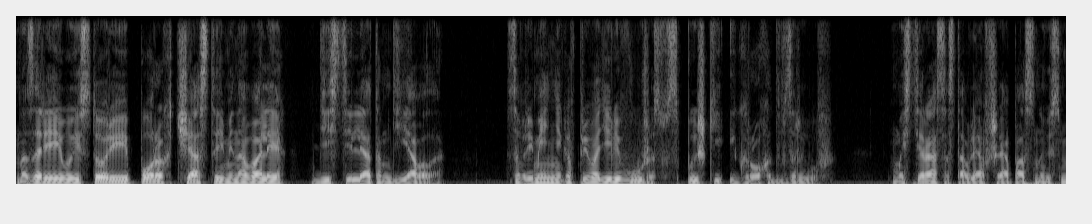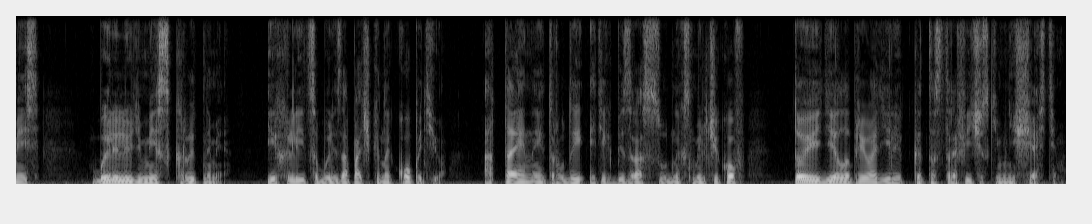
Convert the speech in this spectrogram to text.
На заре его истории порох часто именовали «дистиллятом дьявола». Современников приводили в ужас вспышки и грохот взрывов. Мастера, составлявшие опасную смесь, были людьми скрытными, их лица были запачканы копотью, а тайные труды этих безрассудных смельчаков то и дело приводили к катастрофическим несчастьям.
